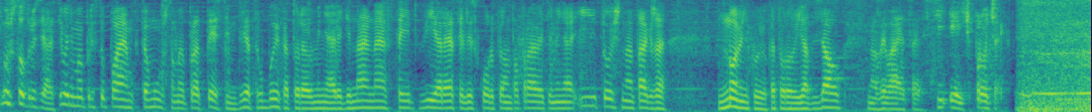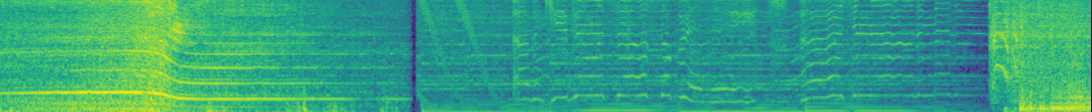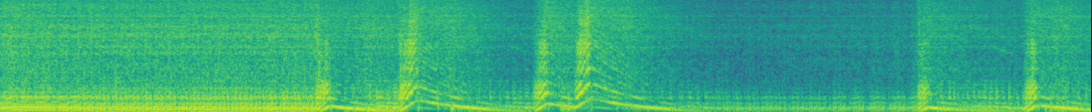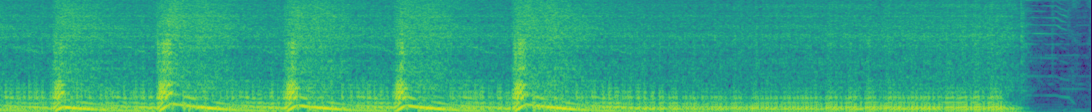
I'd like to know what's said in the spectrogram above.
Ну что, друзья, сегодня мы приступаем к тому, что мы протестим две трубы, которая у меня оригинальная стоит, VRS или Scorpion, поправите меня, и точно так же новенькую, которую я взял, называется CH Project. I've been keeping myself so busy,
